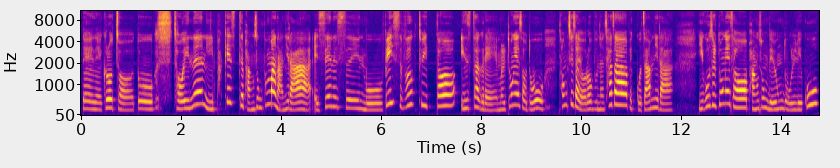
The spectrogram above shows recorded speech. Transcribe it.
네네, 그렇죠. 또 저희는 이 팟캐스트 방송뿐만 아니라 SNS인 뭐 페이스북, 트위터, 인스타그램을 통해서도 청취자 여러분을 찾아뵙고자 합니다. 이곳을 통해서 방송 내용도 올리고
